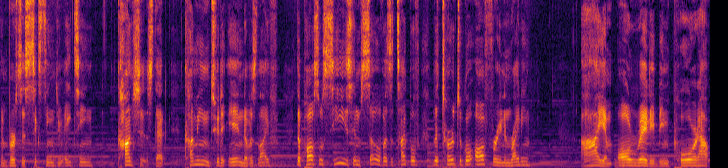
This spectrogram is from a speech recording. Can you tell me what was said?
and verses 16 through 18, conscious that coming to the end of his life, the apostle sees himself as a type of liturgical offering in writing, I am already being poured out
